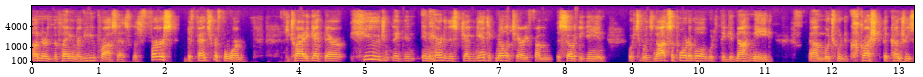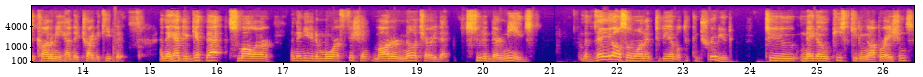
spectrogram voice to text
under the planning review process was first defense reform to try to get their huge. They inherited this gigantic military from the Soviet Union, which was not supportable, which they did not need, um, which would crush the country's economy had they tried to keep it and they had to get that smaller and they needed a more efficient modern military that suited their needs. But they also wanted to be able to contribute to nato peacekeeping operations.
